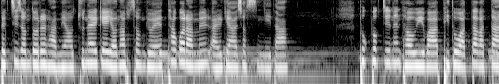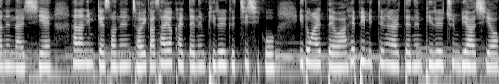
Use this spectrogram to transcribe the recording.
백지 전도를 하며 두날개 연합 선교의 탁월함을 알게 하셨습니다. 푹푹 찌는 더위와 비도 왔다 갔다 하는 날씨에 하나님께서는 저희가 사역할 때는 비를 그치시고 이동할 때와 해피 미팅을 할 때는 비를 준비하시어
